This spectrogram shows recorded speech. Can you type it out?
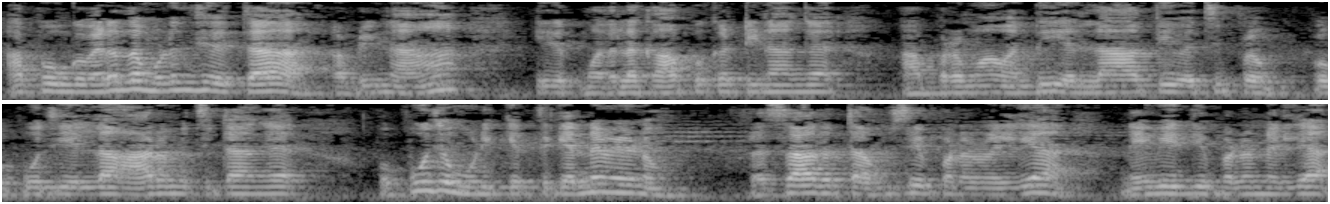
அப்போ உங்கள் விரதம் முடிஞ்சிருச்சா? அப்படின்னா இது முதல்ல காப்பு கட்டினாங்க. அப்புறமா வந்து எல்லாத்தையும் வச்சு இப்போ பூஜையெல்லாம் ஆரம்பிச்சிட்டாங்க. இப்போ பூஜை முடிக்கிறதுக்கு என்ன வேணும்? பிரசாதத்தை அம்சம் பண்ணணும் இல்லையா? நைவேத்தியம் பண்ணணும் இல்லையா?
